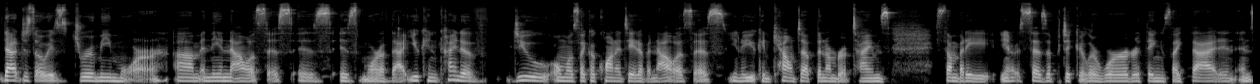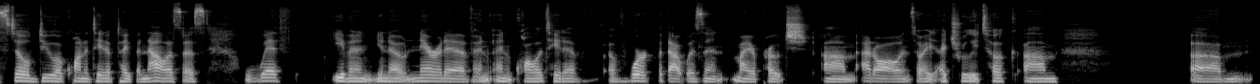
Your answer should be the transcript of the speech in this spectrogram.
that just always drew me more. Um, and the analysis is is more of that. You can kind of do almost like a quantitative analysis. You know you can count up the number of times somebody you know says a particular word or things like that and, and still do a quantitative type analysis with even you know narrative and, and qualitative of work but that wasn't my approach um, at all. And so i, I truly took um, um,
